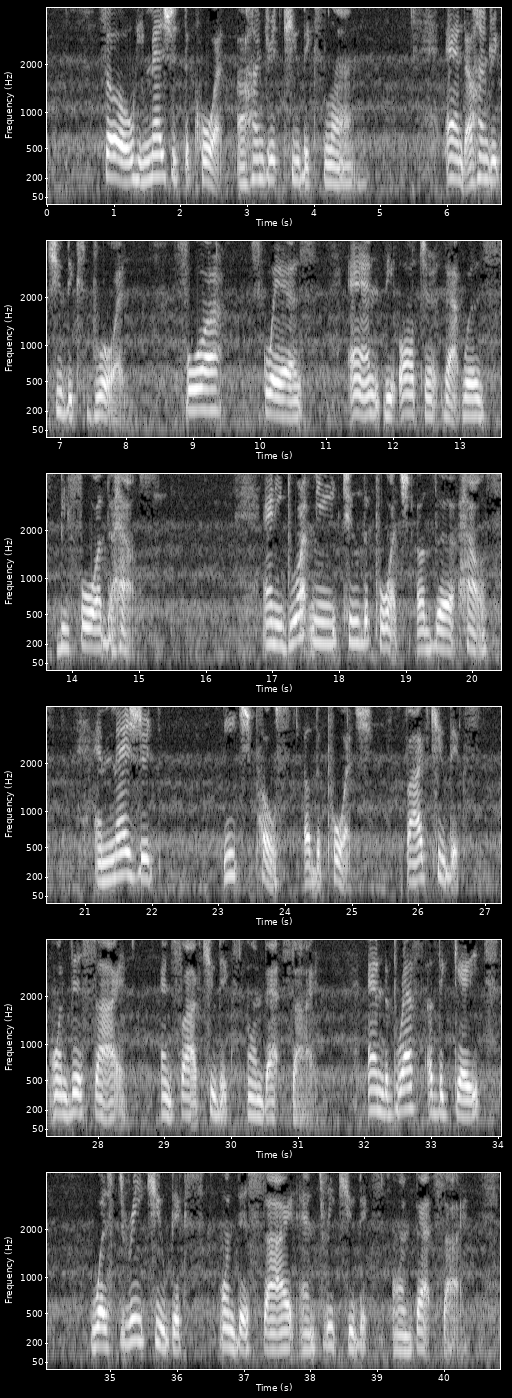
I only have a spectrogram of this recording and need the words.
So he measured the court a hundred cubits long and a hundred cubits broad, four squares, and the altar that was before the house. And he brought me to the porch of the house and measured each post of the porch five cubits on this side and five cubits on that side. And the breadth of the gate was three cubits on this side and three cubits on that side.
